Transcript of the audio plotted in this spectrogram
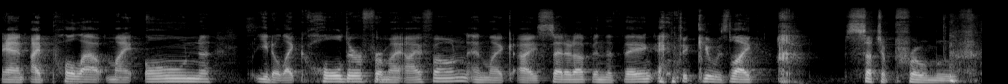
and I pull out my own, you know, like holder for my iPhone, and like I set it up in the thing, and the kid was like, "Such a pro move."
